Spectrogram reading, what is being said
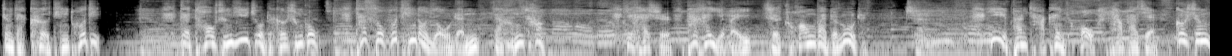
正在客厅拖地，在涛声依旧的歌声中，他似乎听到有人在哼唱。一开始他还以为是窗外的路人，一番查看以后，他发现歌声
